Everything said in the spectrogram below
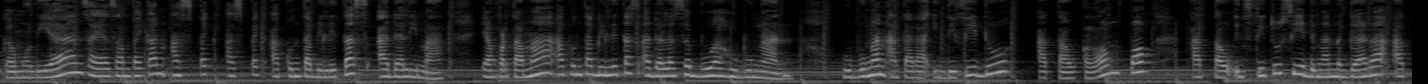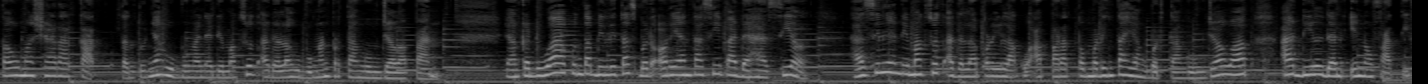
Kemudian saya sampaikan aspek-aspek akuntabilitas ada lima. Yang pertama, akuntabilitas adalah sebuah hubungan. Hubungan antara individu atau kelompok atau institusi dengan negara atau masyarakat. Tentunya hubungan yang dimaksud adalah hubungan pertanggungjawaban. Yang kedua, akuntabilitas berorientasi pada hasil. Hasil yang dimaksud adalah perilaku aparat pemerintah yang bertanggung jawab, adil, dan inovatif.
